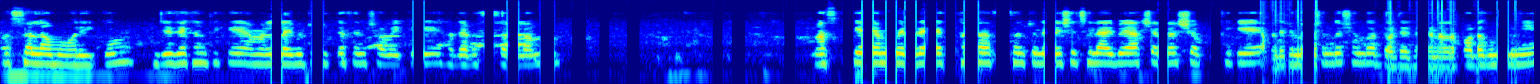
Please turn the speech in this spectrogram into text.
আসসালামু আলাইকুম। যে যেখান থেকে আমার লাইভে ঢুকতেছেন সবাইকে হাজার সালাম আজকে আমি চলে এসেছি লাইভে একসাথে সব থেকে সুন্দর সুন্দর দরজা জানালার পর্দাগুলো নিয়ে।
